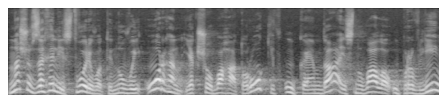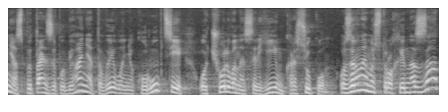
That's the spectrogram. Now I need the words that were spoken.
Нащо взагалі створювати новий орган, якщо багато років у КМДА існувало управління з питань запобігання та виявлення корупції, очолюване Сергієм Красюком? Озирнемось трохи назад.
